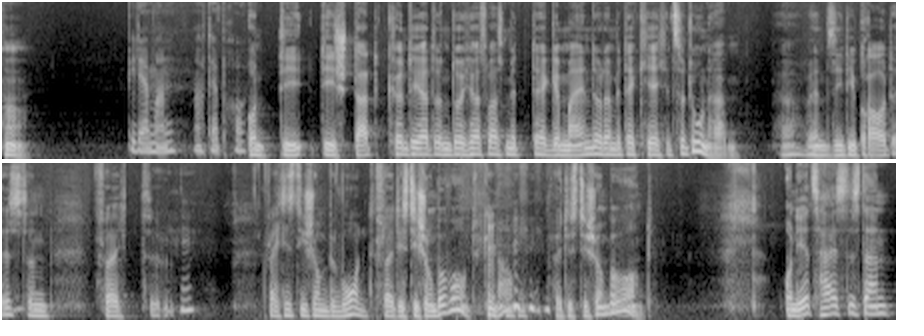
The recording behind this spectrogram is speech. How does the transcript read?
Hm. wie der Mann nach der Braut. Und die, die Stadt könnte ja dann durchaus was mit der Gemeinde oder mit der Kirche zu tun haben. Ja, wenn sie die Braut ist, dann vielleicht, äh, Vielleicht ist die schon bewohnt. vielleicht ist die schon bewohnt. Genau, vielleicht ist die schon bewohnt. Und jetzt heißt es dann,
